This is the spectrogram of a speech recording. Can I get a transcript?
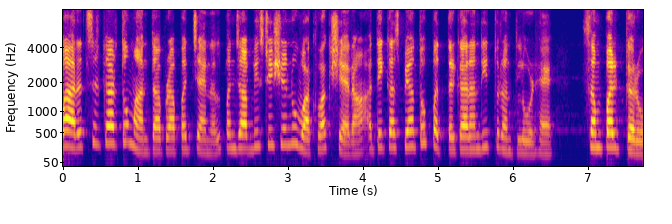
ਭਾਰਤ ਸਰਕਾਰ ਤੋਂ ਮਾਨਤਾ ਪ੍ਰਾਪਤ ਚੈਨਲ ਪੰਜਾਬੀ ਸਟੇਸ਼ਨ ਨੂੰ ਵੱਖ-ਵੱਖ ਸ਼ਹਿਰਾਂ ਅਤੇ ਕਸਬਿਆਂ ਤੋਂ ਪੱਤਰਕਾਰਾਂ ਦੀ ਤੁਰੰਤ ਲੋੜ ਹੈ। ਸੰਪਰਕ ਕਰੋ।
